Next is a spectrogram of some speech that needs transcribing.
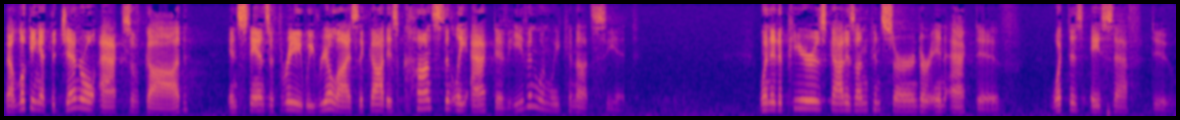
Now, looking at the general acts of God in stanza 3, we realize that God is constantly active, even when we cannot see it. When it appears God is unconcerned or inactive, what does Asaph do?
